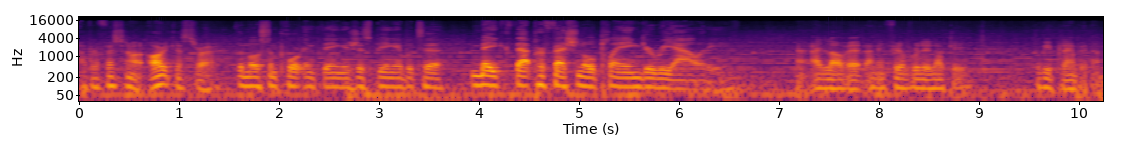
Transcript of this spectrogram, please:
a professional orchestra. The most important thing is just being able to make that professional playing your reality. I love it and I feel really lucky to be playing with them.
